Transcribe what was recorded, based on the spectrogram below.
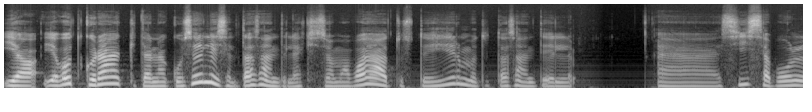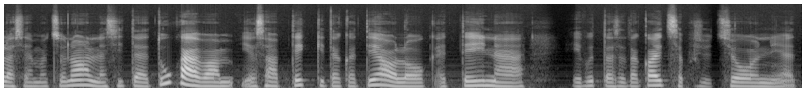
Ja, ja vot, kui rääkida nagu sellisel tasandil, ehk siis oma vajaduste ja hirmude tasandil, Äh, siis saab olla see emotsionaalne side tugevam ja saab tekkida ka dialoog, et teine ei võta seda kaitsepositsiooni, et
